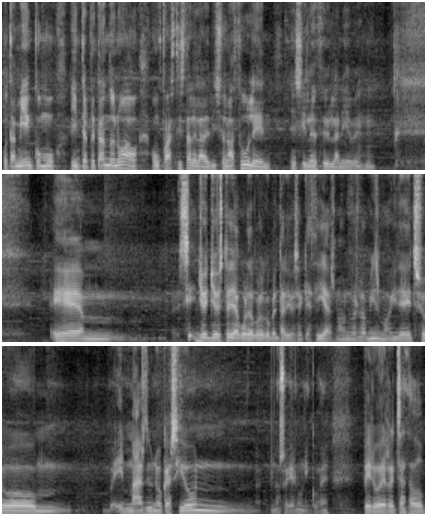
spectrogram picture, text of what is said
o también como interpretando a, a, un fascista de la División Azul en, en Silencio y la Nieve? Sí, yo, estoy de acuerdo con el comentario ese que hacías, ¿no? no es lo mismo y de hecho en más de una ocasión, no soy el único, ¿eh? pero he rechazado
